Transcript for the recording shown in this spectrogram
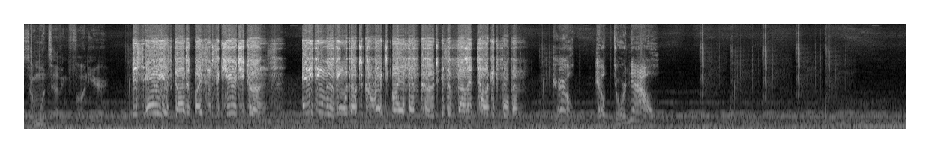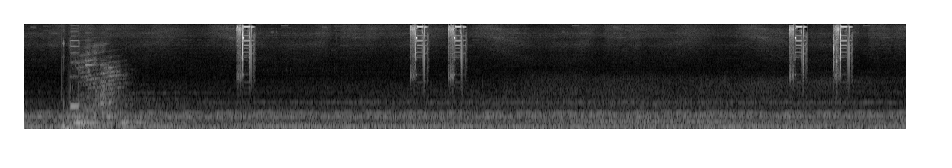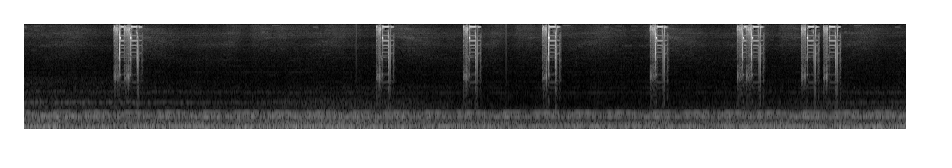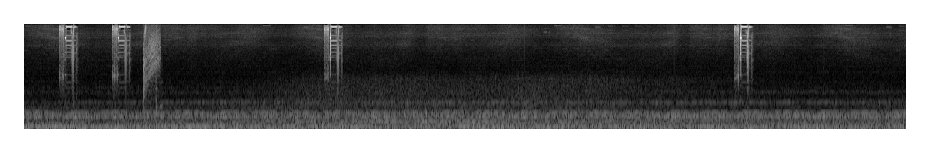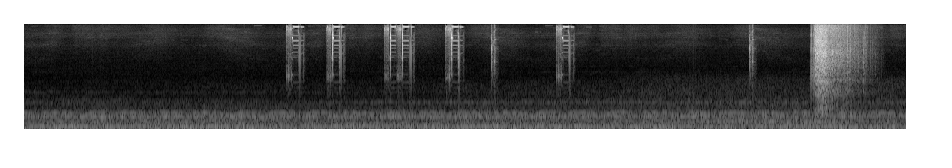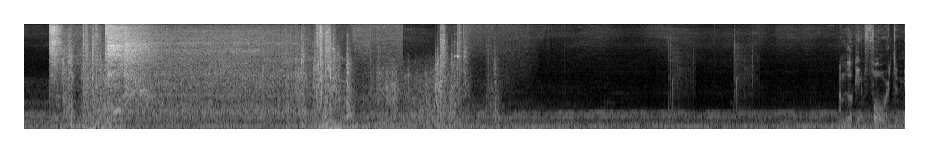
Someone's having fun here. This area is guarded by some security drones. Anything moving without a correct IFF code is a valid target for them. Help! Help door now!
